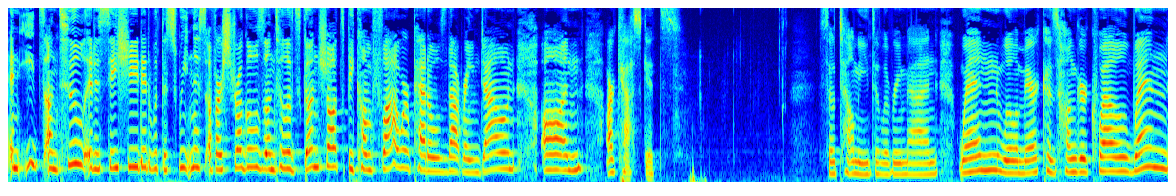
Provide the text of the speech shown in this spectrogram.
and eats until it is satiated with the sweetness of our struggles, until its gunshots become flower petals that rain down on our caskets. So tell me, delivery man, when will America's hunger quell? When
